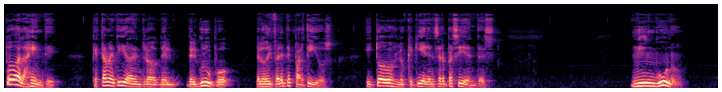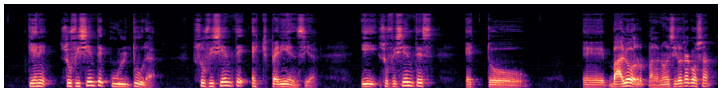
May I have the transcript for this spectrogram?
toda la gente que está metida dentro del, del grupo de los diferentes partidos y todos los que quieren ser presidentes, ninguno tiene suficiente cultura, suficiente experiencia y suficientes esto, eh, valor, para no decir otra cosa,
